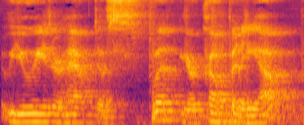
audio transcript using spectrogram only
You either have to split your company up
